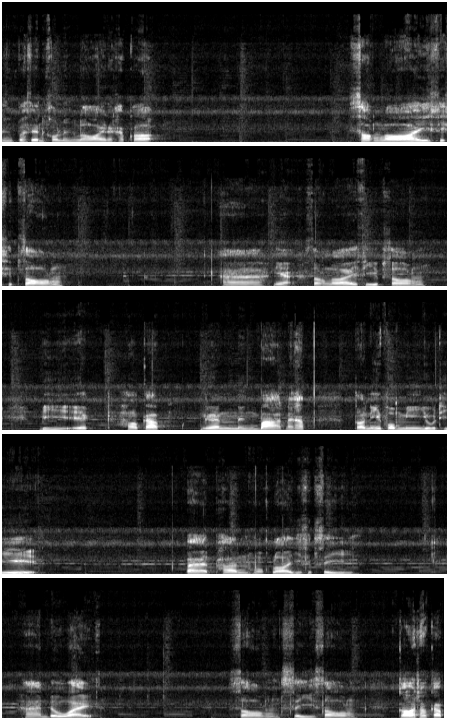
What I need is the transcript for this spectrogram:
1%ของ100นะครับก็242อ่าเนี่ย242 bx เท่ากับเงิน 1 บาทนะครับ ตอนนี้ผมมีอยู่ที่ 8,624 หารด้วย 242 ก็เท่ากับ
